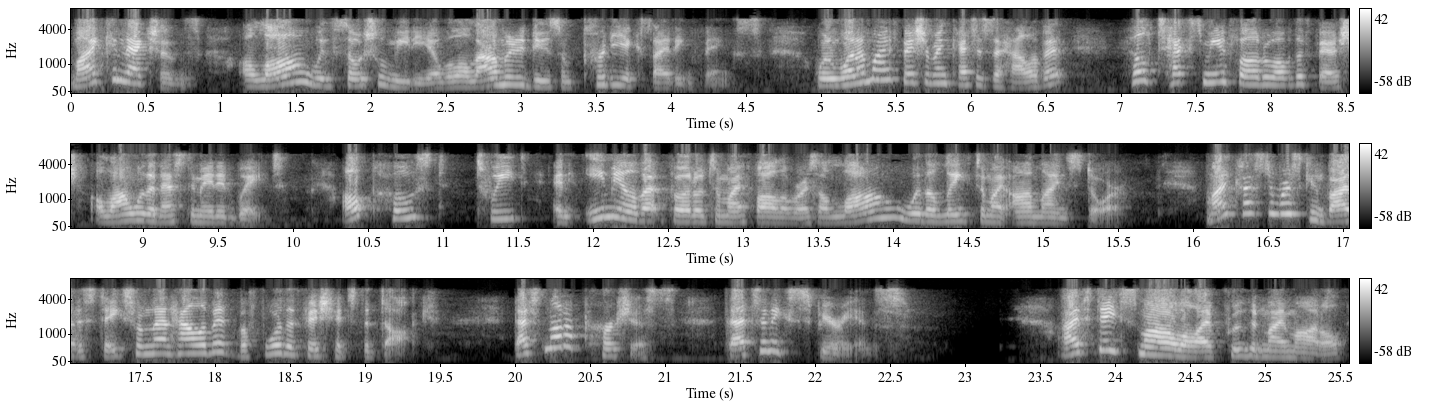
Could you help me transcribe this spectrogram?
My connections, along with social media, will allow me to do some pretty exciting things. When one of my fishermen catches a halibut, he'll text me a photo of the fish along with an estimated weight. I'll post, tweet, and email that photo to my followers along with a link to my online store. My customers can buy the steaks from that halibut before the fish hits the dock. That's not a purchase. That's an experience. I've stayed small while I've proven my model,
